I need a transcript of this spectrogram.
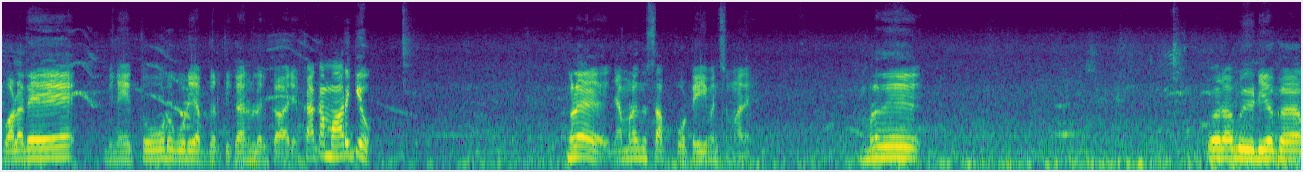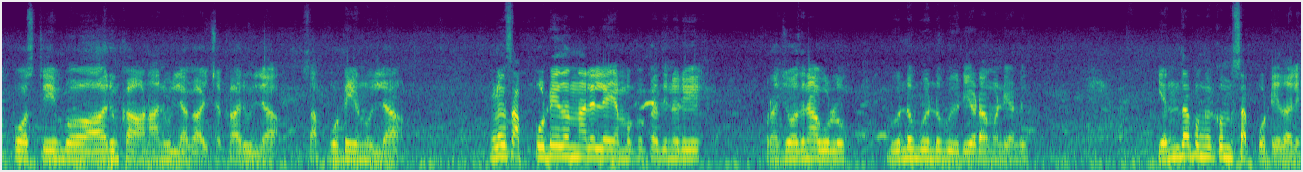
വളരെ വിനയത്തോടു കൂടി അഭ്യർത്ഥിക്കാനുള്ളൊരു കാര്യം. കാക്ക മാറിക്കോ. നിങ്ങൾ നമ്മളിന്ന് സപ്പോർട്ട് ചെയ്യും മനുഷ്യന്മാരെ. നമ്മളിത് ഓരോ വീഡിയോ ഒക്കെ പോസ്റ്റ് ചെയ്യുമ്പോൾ ആരും കാണാനുമില്ല കാഴ്ചക്കാരുമില്ല സപ്പോർട്ട് ചെയ്യണമില്ല നിങ്ങൾ സപ്പോർട്ട് ചെയ്ത് തന്നാലല്ലേ നമുക്കൊക്കെ അതിനൊരു പ്രചോദനമാകുള്ളൂ വീണ്ടും വീണ്ടും വീഡിയോ ഇടാൻ വേണ്ടിയാണ് എന്താ നിങ്ങൾക്കൊന്ന് സപ്പോർട്ട് ചെയ്താലേ?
